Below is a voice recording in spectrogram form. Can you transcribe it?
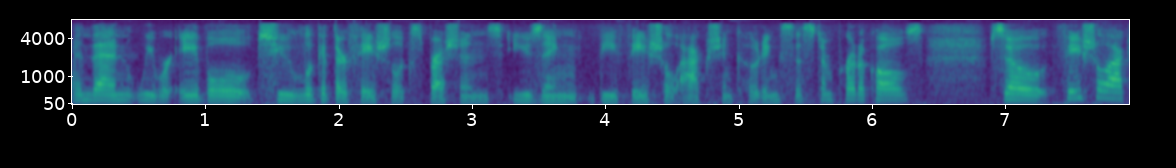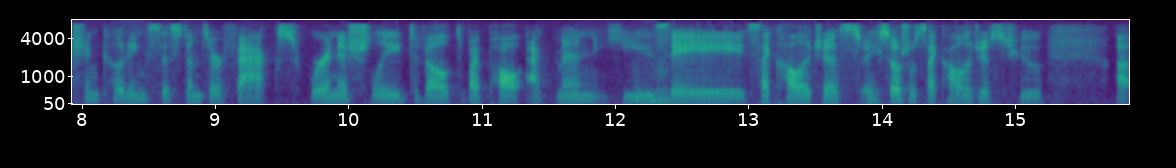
and then we were able to look at their facial expressions using the facial action coding system protocols. So, facial action coding systems or FACS were initially developed by Paul Ekman. He's mm-hmm. a psychologist, a social psychologist who uh,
